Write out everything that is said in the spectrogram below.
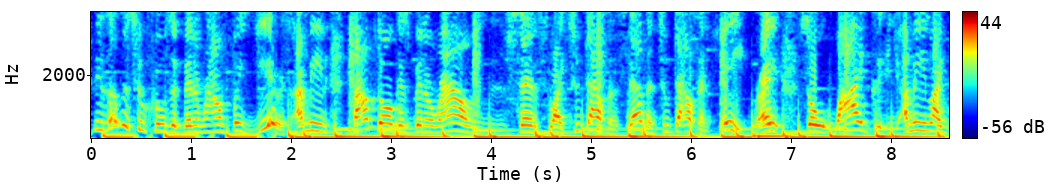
these other two crews have been around for years. I mean, Top Dawg has been around since like 2007, 2008, right? So why could, I mean, like,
